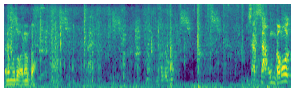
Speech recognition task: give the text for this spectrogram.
Ano mo to? Ano to? Isa sa akong gamot.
